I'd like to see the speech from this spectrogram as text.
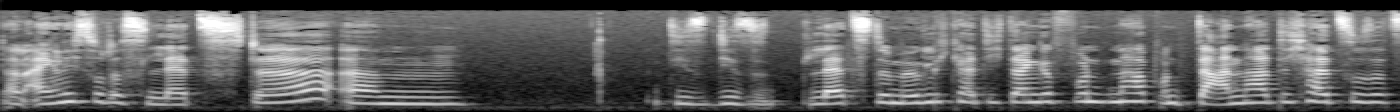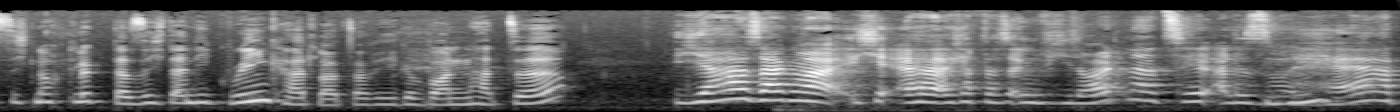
dann eigentlich so das letzte, ähm, diese, diese letzte Möglichkeit, die ich dann gefunden habe. Und dann hatte ich halt zusätzlich noch Glück, dass ich dann die Green Card Lotterie gewonnen hatte. Ja, sag mal, ich, äh, ich habe das irgendwie Leuten erzählt, alle so, mhm. hä, hat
